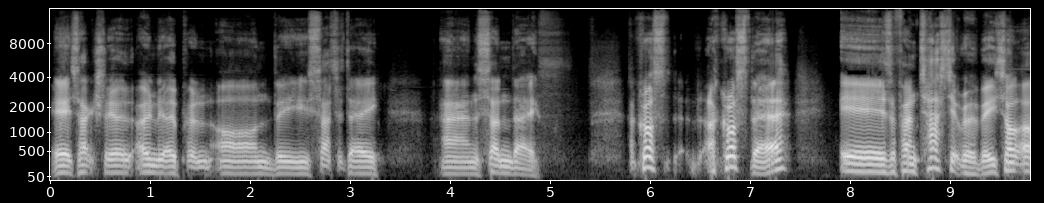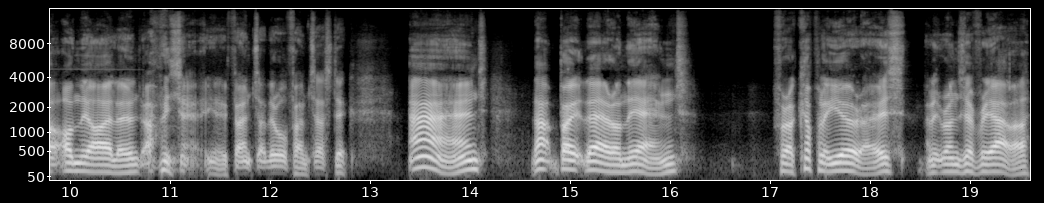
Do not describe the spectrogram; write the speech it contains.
it's actually only open on the Saturday and Sunday. Across across there is a fantastic river beach on, on the island. I mean, you know, fantastic, they're all fantastic. And that boat there on the end, for a couple of euros, and it runs every hour,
